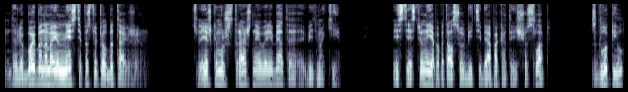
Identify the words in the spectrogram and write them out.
«Да любой бы на моем месте поступил бы так же. Слишком уж страшные вы ребята, ведьмаки. Естественно, я попытался убить тебя, пока ты еще слаб. Сглупил,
